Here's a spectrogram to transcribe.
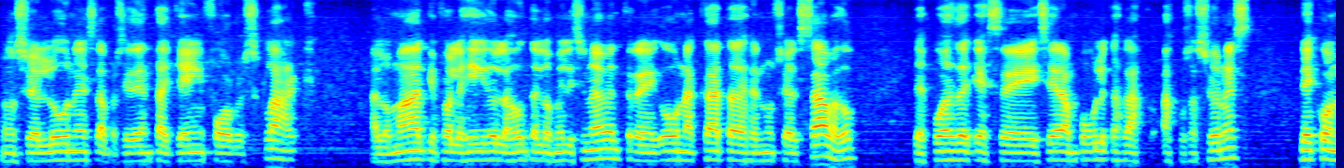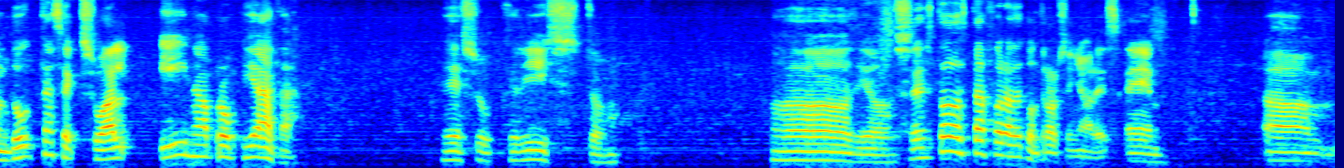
Anunció el lunes la presidenta Jane Forbes Clark. Alomar, que fue elegido en la junta del 2019, entregó una carta de renuncia el sábado después de que se hicieran públicas las acusaciones de conducta sexual inapropiada. Jesucristo. Oh, Dios. Esto está fuera de control, señores. Eh, um,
